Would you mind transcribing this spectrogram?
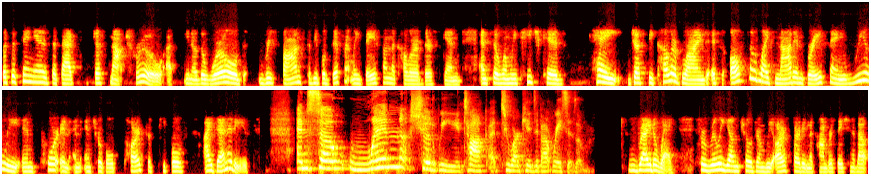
but the thing is that that's just not true. Uh, you know, the world responds to people differently based on the color of their skin. And so when we teach kids, hey, just be colorblind, it's also like not embracing really important and integral parts of people's identities. And so, when should we talk to our kids about racism? Right away. For really young children, we are starting the conversation about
